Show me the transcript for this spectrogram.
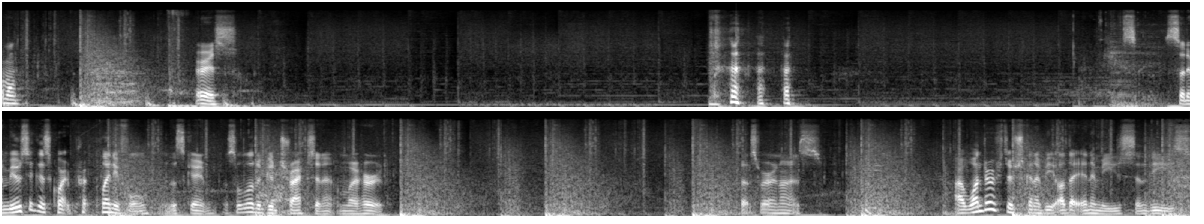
Come on. There is. So the music is quite plentiful in this game. There's a lot of good tracks in it, I heard. That's very nice. I wonder if there's gonna be other enemies than these.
